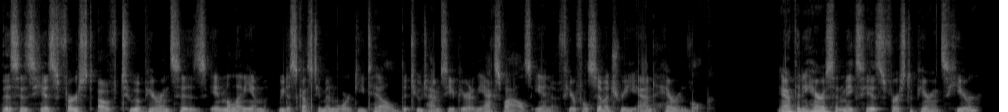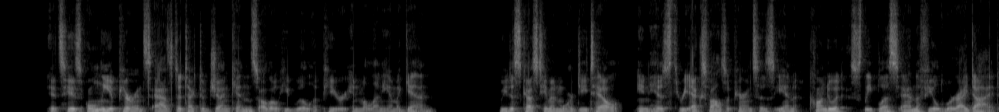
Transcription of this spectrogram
This is his first of two appearances in Millennium. We discussed him in more detail the two times he appeared in The X Files in Fearful Symmetry and Herrenvolk. Anthony Harrison makes his first appearance here. It's his only appearance as Detective Jenkins, although he will appear in Millennium again. We discussed him in more detail in his three X Files appearances in Conduit, Sleepless, and The Field Where I Died.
